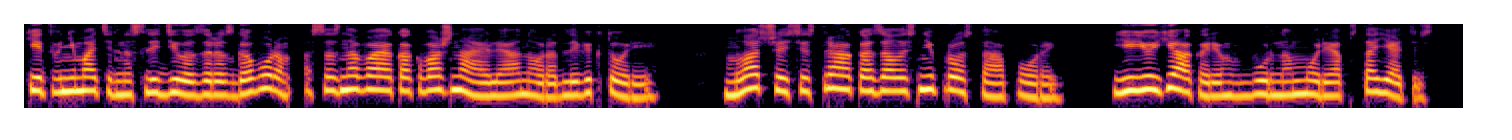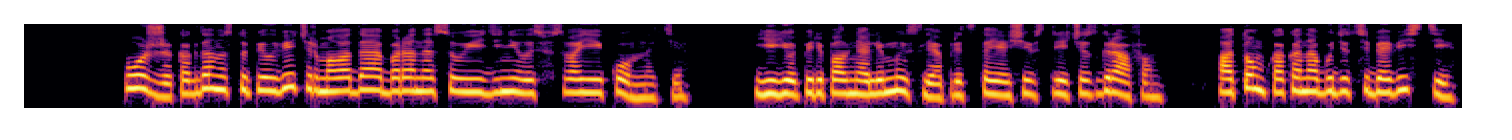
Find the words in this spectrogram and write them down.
Кейт внимательно следила за разговором, осознавая, как важна Элеонора для Виктории. Младшая сестра оказалась не просто опорой, ее якорем в бурном море обстоятельств. Позже, когда наступил вечер, молодая баронесса уединилась в своей комнате. Ее переполняли мысли о предстоящей встрече с графом, о том, как она будет себя вести,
